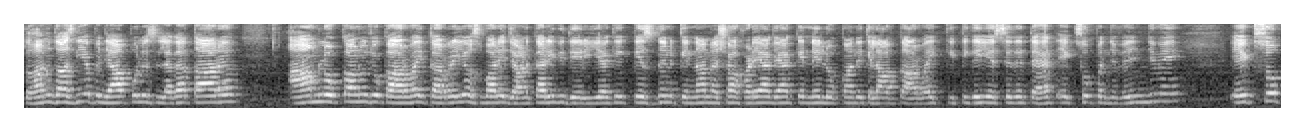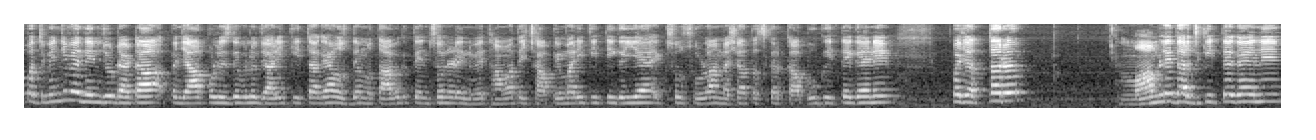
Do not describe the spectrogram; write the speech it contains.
ਤੁਹਾਨੂੰ ਦੱਸ ਦਈਏ, ਪੰਜਾਬ ਪੁਲਿਸ ਲਗਾਤਾਰ ਆਮ ਲੋਕਾਂ ਨੂੰ ਜੋ ਕਾਰਵਾਈ ਕਰ ਰਹੀ ਹੈ, ਉਸ ਬਾਰੇ ਜਾਣਕਾਰੀ ਵੀ ਦੇ ਰਹੀ ਹੈ ਕਿ ਕਿਸ ਦਿਨ ਕਿੰਨਾ ਨਸ਼ਾ ਫੜਿਆ ਗਿਆ, ਕਿੰਨੇ ਲੋਕਾਂ ਦੇ ਖਿਲਾਫ ਕਾਰਵਾਈ ਕੀਤੀ ਗਈ। ਇਸੇ ਦੇ ਤਹਿਤ 155ਵੇਂ 155ਵੇਂ ਦਿਨ ਜੋ ਡਾਟਾ ਪੰਜਾਬ ਪੁਲਿਸ ਦੇ ਵੱਲੋਂ ਜਾਰੀ ਕੀਤਾ ਗਿਆ, ਉਸ ਦੇ ਮੁਤਾਬਕ 399 ਥਾਵਾਂ ਤੇ ਛਾਪੇਮਾਰੀ ਕੀਤੀ ਗਈ ਹੈ। 116 ਨਸ਼ਾ ਤਸਕਰ ਕਾਬੂ ਕੀਤੇ ਗਏ ਨੇ। 75 ਮਾਮਲੇ ਦਰਜ ਕੀਤੇ ਗਏ ਨੇ।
